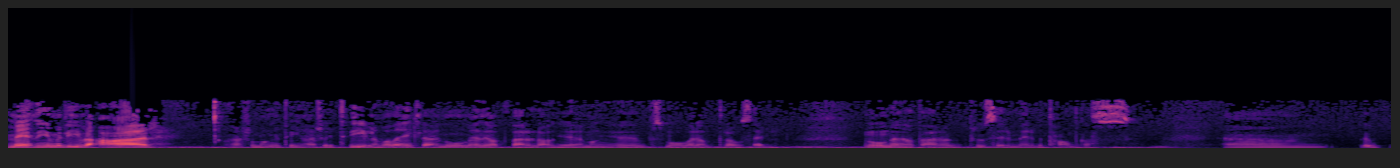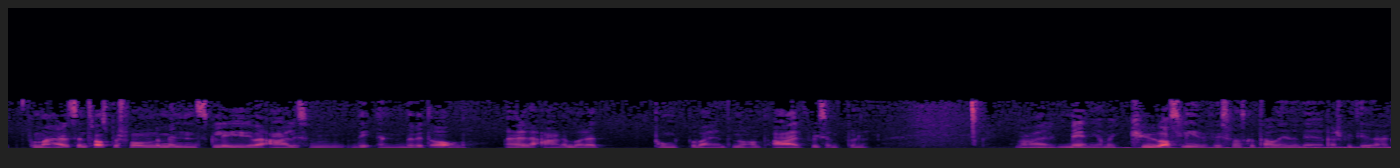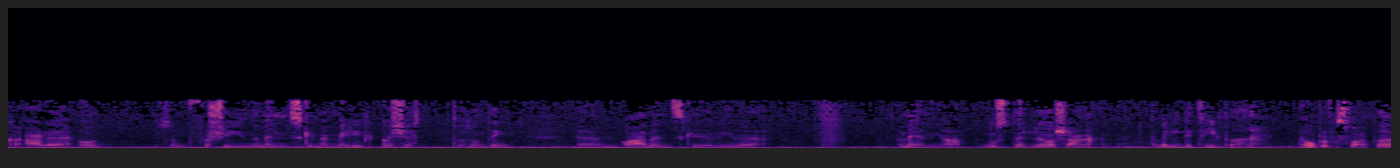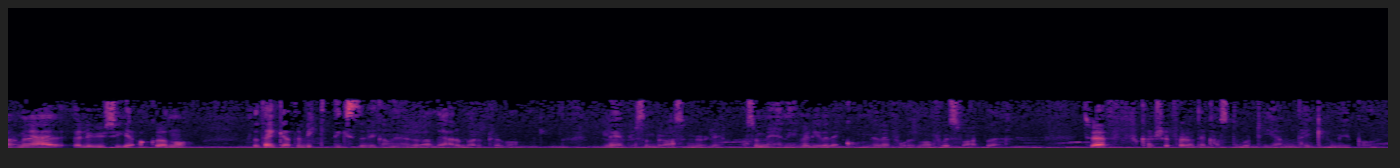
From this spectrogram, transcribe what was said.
Meningen med livet er Det er så mange ting. Jeg er så i tvil om hva det egentlig er. Noen mener jo at det er å lage mange små varianter av oss selv. Noen mener at det er å produsere mer metangass. Det, for meg er det et sentralt spørsmål om det menneskelige livet er liksom the end of it all. Eller er det bare et punkt på veien til noe annet? Er f.eks. Hva er meninga med kuas liv, hvis man skal ta det inn i det perspektivet? Er det å forsyne mennesker med melk og kjøtt og sånne ting? Um, og er menneskelivet meninga noe større enn oss sjøl? Jeg er veldig i tvil på det. Jeg håper å få svar på det, men jeg er veldig usikker akkurat nå. Så tenker jeg at det viktigste vi kan gjøre, da, det er å bare prøve å leve det så bra som mulig. Og så meningen med livet, det kommer jo, det får man får svar på det. Så jeg kanskje føler at jeg kaster bort tida, men tenker for mye på det.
